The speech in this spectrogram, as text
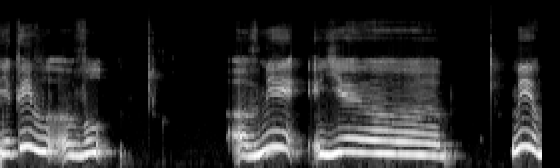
який в, в, вміє, вміє.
